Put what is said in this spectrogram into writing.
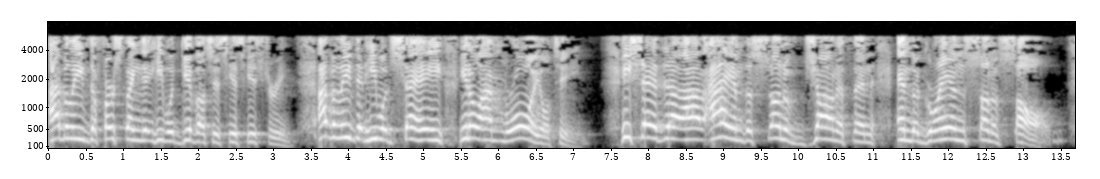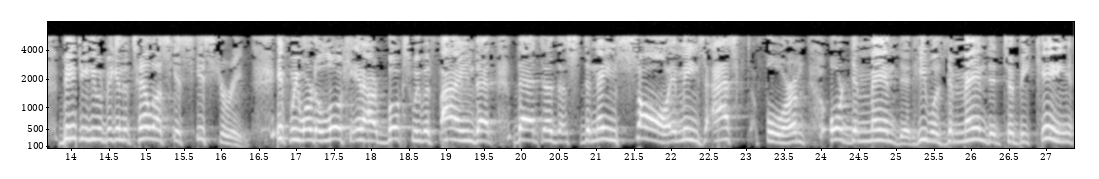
I believe the first thing that he would give us is his history. I believe that he would say, you know, I'm royalty. He said, uh, I am the son of Jonathan and the grandson of Saul. Benji, he would begin to tell us his history. If we were to look in our books, we would find that, that uh, the, the name Saul, it means asked for or demanded. He was demanded to be king,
